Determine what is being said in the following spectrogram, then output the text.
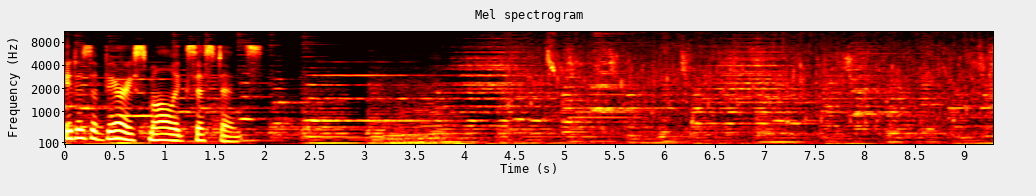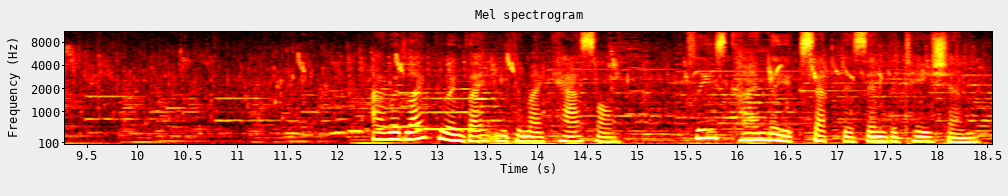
it is a very small existence. I would like to invite you to my castle. Please kindly accept this invitation.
